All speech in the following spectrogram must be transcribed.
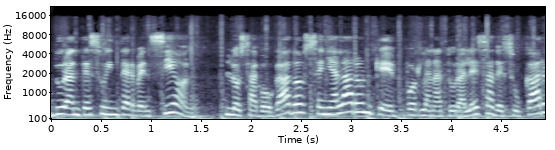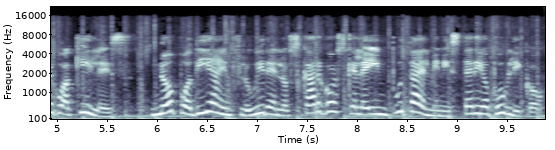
Durante su intervención, los abogados señalaron que, por la naturaleza de su cargo Aquiles, no podía influir en los cargos que le imputa el Ministerio Público.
